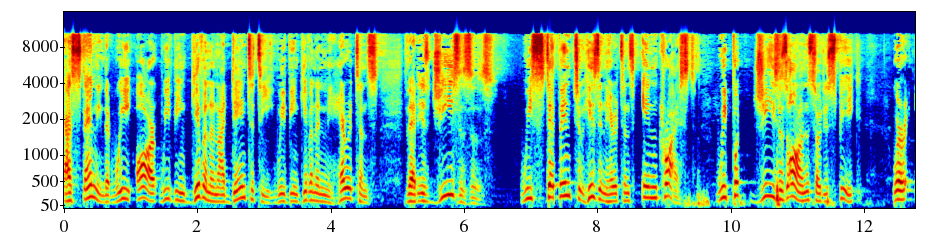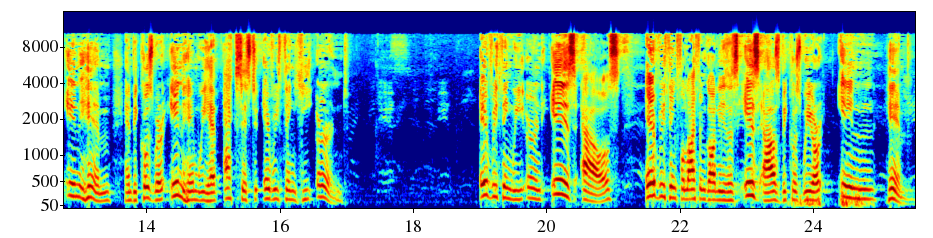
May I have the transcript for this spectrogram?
outstanding that we are. We've been given an identity. We've been given an inheritance that is Jesus's. We step into His inheritance in Christ. We put Jesus on, so to speak we're in Him, and because we're in Him, we have access to everything He earned. Everything we earned is ours. Everything for life and godliness is ours because we are in Him.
